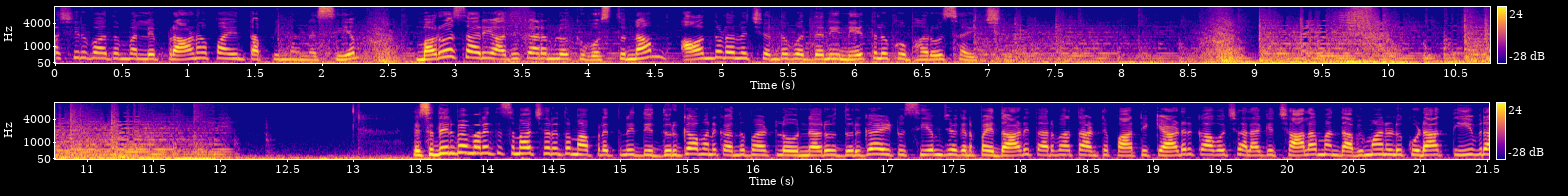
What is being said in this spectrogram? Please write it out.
ఆశీర్వాదం వల్లే ప్రాణాపాయం తప్పిందన్న సీఎం మరోసారి అధికారంలోకి వస్తున్నాం ఆందోళన చెందవద్దని నేతలకు భరోసా ఇచ్చారు. ఇక దీనిపై మరింత సమాచారంతో మా ప్రతినిధి దుర్గా మనకు అందుబాటులో ఉన్నారు. దుర్గా ఇటు సీఎం జగన్ పై దాడి తర్వాత అంటే పార్టీ క్యాడర్ కావచ్చు అలాగే చాలా మంది అభిమానులు కూడా తీవ్ర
